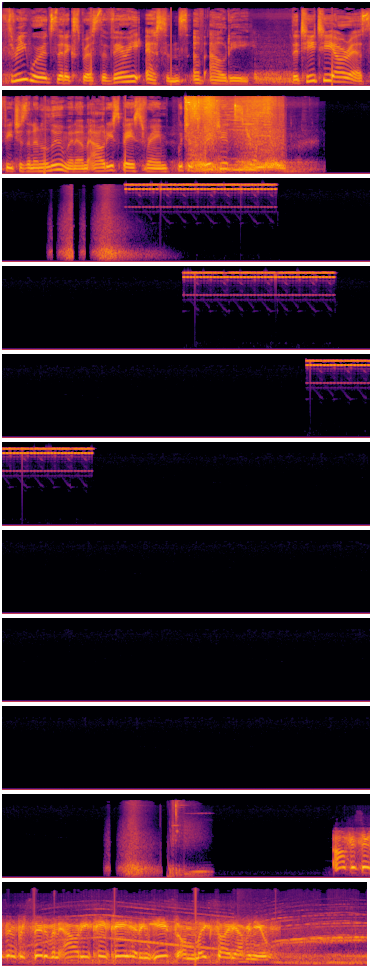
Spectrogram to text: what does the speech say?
Three words that express the very essence of Audi. The TTRS features an aluminum Audi space frame, which is rigid, strong. Officers in pursuit of an Audi TT heading east on Lakeside Avenue.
